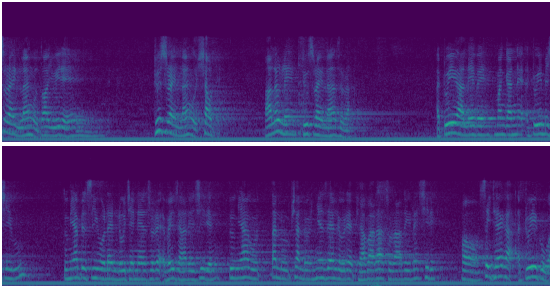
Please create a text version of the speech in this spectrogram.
စရိုက်လမ်းကိုသွားရွေးတယ်ဒုစရိုက်လမ်းကိုရှောက်တယ်ဘာလို့လဲဒုစရိုက်လမ်းဆိုတာအတွေးကလည်းပဲမှန်ကန်တဲ့အတွေးမရှိဘူး သူများပစ္စည်းကိုလည်းလိုချင်တယ်ဆိုတဲ့အဘိဓါတွေရှိတယ်သူများကိုတတ်လို့ဖြတ်လို့ညှင်းဆဲလို့တဲ့ဖြာပါရဆိုတာတွေလည်းရှိတယ်ဟောစိတ်แท้ကအတွေးကိုက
